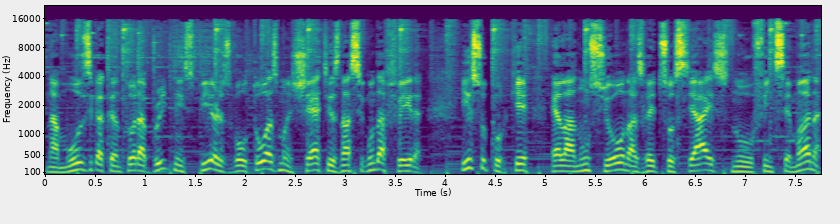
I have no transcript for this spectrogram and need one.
Na música, a cantora Britney Spears voltou às manchetes na segunda-feira. Isso porque ela anunciou nas redes sociais, no fim de semana,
